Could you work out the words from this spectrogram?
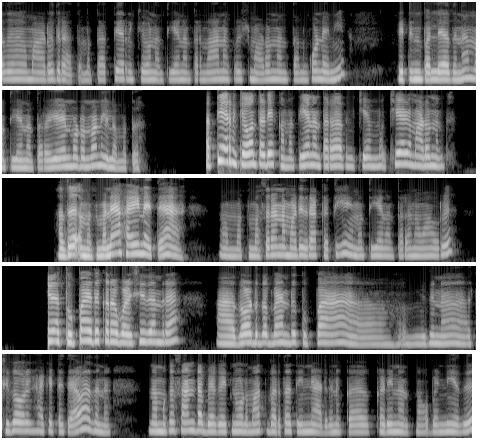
ಅದು ಮಾಡಿದ್ರೆ ಆತ. ಮತ್ತು ಅತ್ತೆಯರ್ನ ಕೇಳೋಣಂತ ಏನಂತಾರೆ. ನಾನು ಕೃಷಿ ಮಾಡೋಣ ಅಂತ ಅನ್ಕೊಂಡೇನಿ. ಹಿಟ್ಟಿನ ಪಲ್ಯ ಅದನ್ನ ಮತ್ತೆ ಏನಂತಾರೆ. ಏನು ಮಾಡೋಣ ಇಲ್ಲ ಮತ್ತೆ. ಅತ್ತೆಯರ್ನ ಕೇಳೋನ್ ತಡಿಯಕ್ಕ ಮತ್ತೆ ಏನಂತಾರ ಅದನ್ನ ಕೇಳಿ ಕೇಳಿ ಮಾಡೋಣಂತ ಅದೇ ಮತ್ತು ಮನ್ಯಾಗ ಹೈನೈತೆ ಮತ್ತು ಮೊಸರನ್ನ ಮಾಡಿದ್ರೆ ಆಕತಿ. ಮತ್ತು ಏನಂತಾರೆ ನಾವು ಅವರು. ಈಗ ತುಪ್ಪ ಇದಕ್ಕರ ಬಳಸಿದಂದ್ರೆ ದೊಡ್ಡ ದಬ್ಬೆ ಅಂದು ತುಪ್ಪ ಇದನ್ನು ಚಿಗವ್ರಿಗೆ ಹಾಕಿಟ್ಟೈತೆ ಯಾವ ಅದನ್ನು. ನಮಗೆ ಸಣ್ಣ ಡಬ್ಬೆ ಆಗೈತೆ ನೋಡಿ ಮತ್ತೆ ಬರ್ತೈತೆ ಇನ್ನು ಎರಡು ದಿನಕ್ಕೆ ಕಡಿನಂತ ನಾವು ಬೆನ್ನಿ ಅದು.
